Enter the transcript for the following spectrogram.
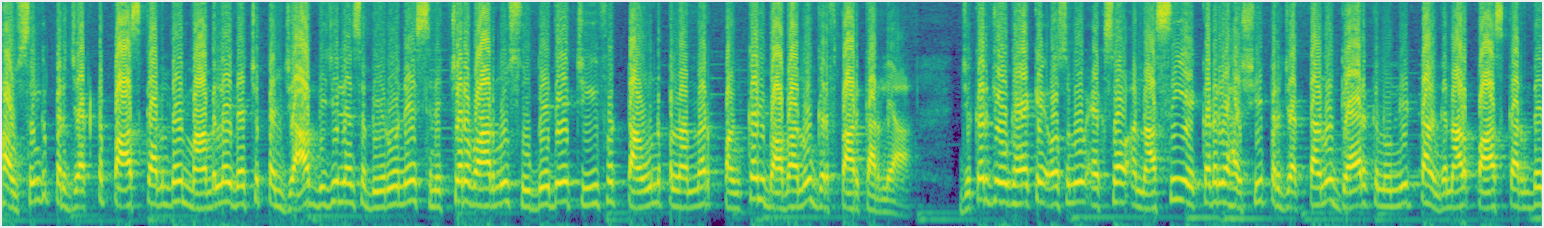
ਹਾਊਸਿੰਗ ਪ੍ਰੋਜੈਕਟ ਪਾਸ ਕਰਨ ਦੇ ਮਾਮਲੇ ਵਿੱਚ ਪੰਜਾਬ ਵਿਜੀਲੈਂਸ ਬਿਊਰੋ ਨੇ ਸਨਿਚਰਵਾਰ ਨੂੰ ਸੂਬੇ ਦੇ chief town planner Pankaj Baba ਨੂੰ ਗ੍ਰਿਫਤਾਰ ਕਰ ਲਿਆ। ਜ਼ਿਕਰਯੋਗ ਹੈ ਕਿ ਉਸ ਨੂੰ 179 ਏਕੜ ਰਿਹਾਇਸ਼ੀ ਪ੍ਰੋਜੈਕਟਾਂ ਨੂੰ ਗੈਰ ਕਾਨੂੰਨੀ ਢੰਗ ਨਾਲ ਪਾਸ ਕਰਨ ਦੇ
